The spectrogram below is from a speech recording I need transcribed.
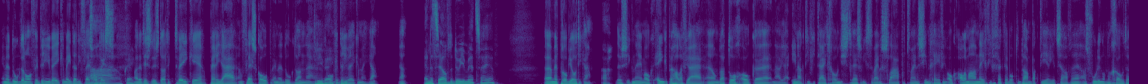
En dat doe ik dan ongeveer drie weken mee dat die fles op is. Ah. Maar dat is dus dat ik twee keer per jaar een fles koop. En dat doe ik dan eh, Drie weken ongeveer drie mee. weken mee. Ja. En hetzelfde doe je met, zei je? Met probiotica. Ah. Dus ik neem ook één keer per half jaar, eh, omdat toch ook eh, nou ja, inactiviteit, chronische stress of iets te weinig slaap of te weinig zingeving ook allemaal een negatief effect hebben op de darmbacteriën. Hetzelfde hè, als voeding of nog groter.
